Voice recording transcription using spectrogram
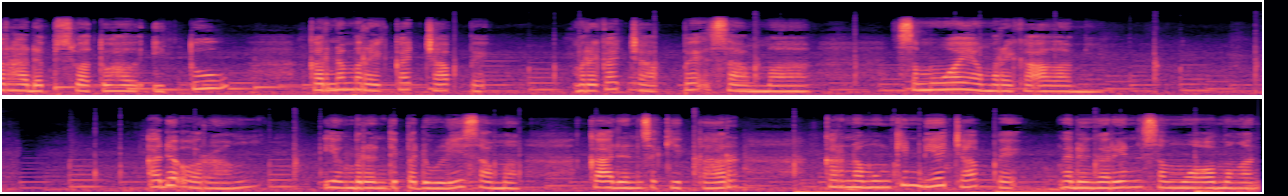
terhadap suatu hal itu karena mereka capek. Mereka capek sama semua yang mereka alami. Ada orang yang berhenti peduli sama keadaan sekitar karena mungkin dia capek ngedengerin semua omongan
